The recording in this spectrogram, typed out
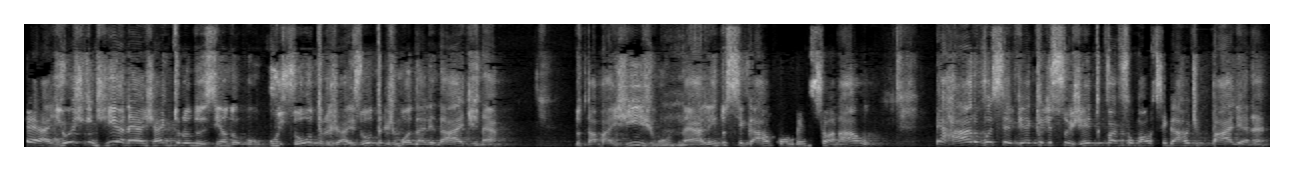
É, e hoje em dia, né, já introduzindo os outros, as outras modalidades, né, do tabagismo, né, além do cigarro convencional, é raro você ver aquele sujeito que vai fumar um cigarro de palha, né?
